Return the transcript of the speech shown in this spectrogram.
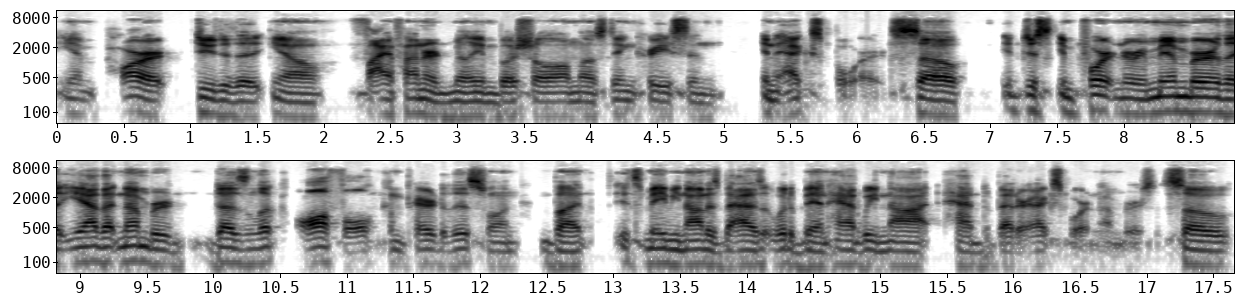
in part due to the you know 500 million bushel almost increase in in exports. So it's just important to remember that yeah that number does look awful compared to this one but it's maybe not as bad as it would have been had we not had the better export numbers so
